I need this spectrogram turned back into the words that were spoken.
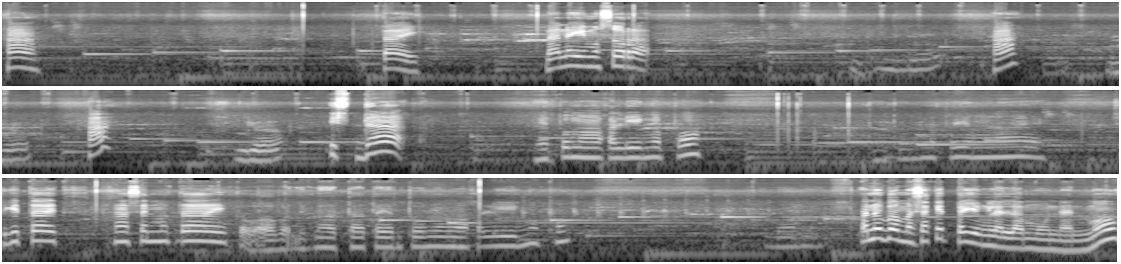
Ha? Tay? Nano yung musura? Yo. Isda. Yan po mga kalinga po. Tanturo na po yung mga... Sige tay, nasan mo tay? Kawawa din na tatay Antonio mga kalinga po. Ano ba, masakit pa yung lalamunan mo?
